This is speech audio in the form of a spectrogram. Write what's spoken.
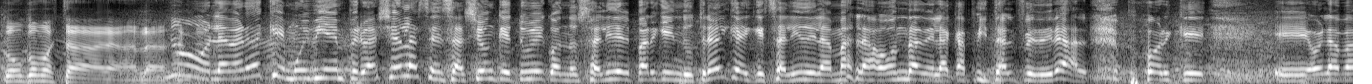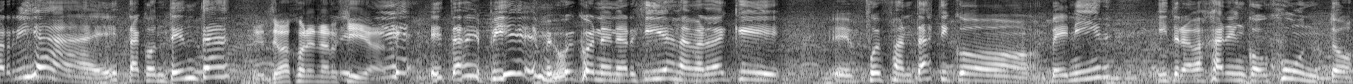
¿Cómo, cómo está la, la- No, la verdad que muy bien, pero ayer la sensación que tuve cuando salí del parque industrial que hay que salir de la mala onda de la capital federal, porque eh, Olavarría está contenta. Te vas con energía. de pie, Está de pie, me voy con energías, la verdad que eh, fue fantástico venir y trabajar en conjunto.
